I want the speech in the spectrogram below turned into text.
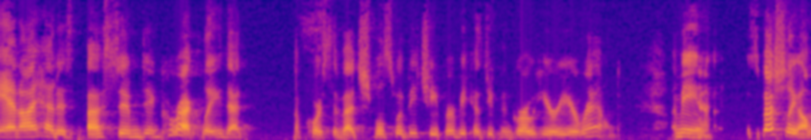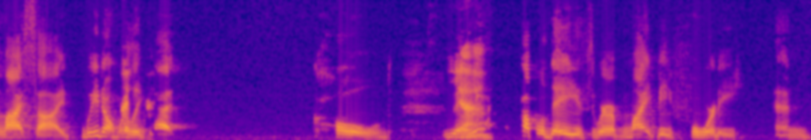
And I had assumed incorrectly that of course, the vegetables would be cheaper because you can grow here year round. I mean, Yeah. especially on my side, we don't really get cold. I mean, we Yeah. have a couple days where it might be 40, and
